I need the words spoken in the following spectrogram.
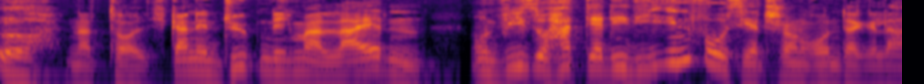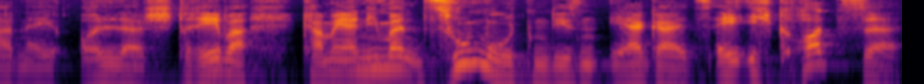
Oh, na toll, ich kann den Typen nicht mal leiden. Und wieso hat der dir die Infos jetzt schon runtergeladen? Ey, oller Streber, kann man ja niemanden zumuten, diesen Ehrgeiz. Ey, ich kotze.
